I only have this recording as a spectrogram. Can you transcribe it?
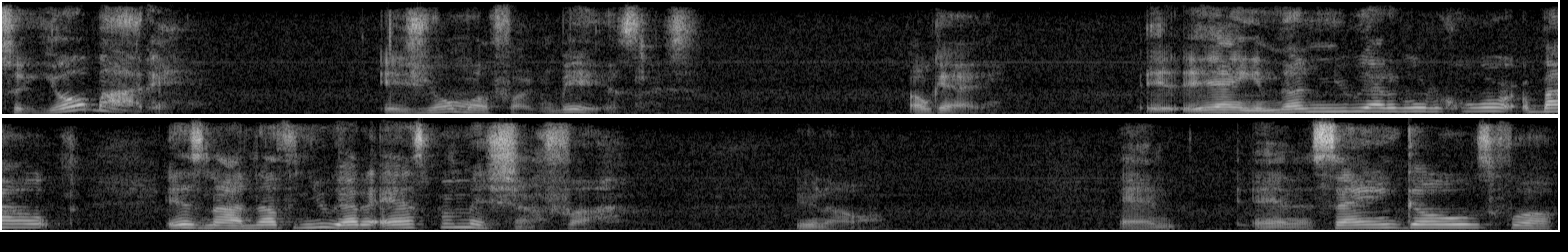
to your body is your motherfucking business. Okay? It, it ain't nothing you gotta go to court about. It's not nothing you gotta ask permission for. You know. And and the same goes for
